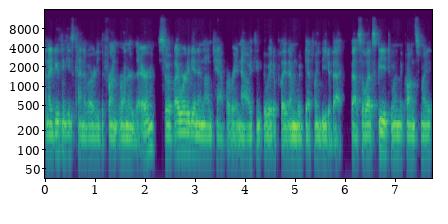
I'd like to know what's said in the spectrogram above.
And I do think he's kind of already the front runner there. So if I were to get in on Tampa right now, I think the way to play them would definitely be to back Vasilevskiy to win the Conn Smythe.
